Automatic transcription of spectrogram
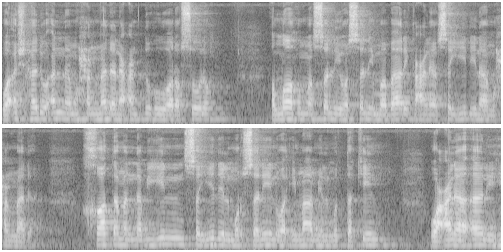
وأشهد أن محمدا عبده ورسوله اللهم صل وسلم وبارك على سيدنا محمد خاتم النبيين سيد المرسلين وإمام المتقين وعلى آله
